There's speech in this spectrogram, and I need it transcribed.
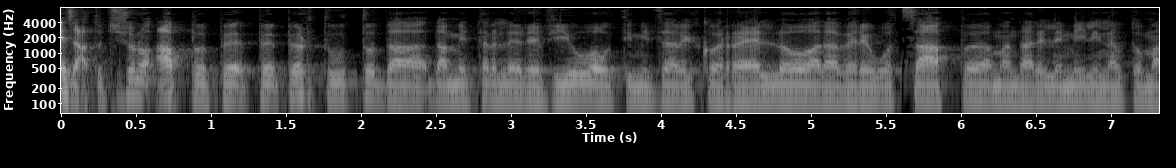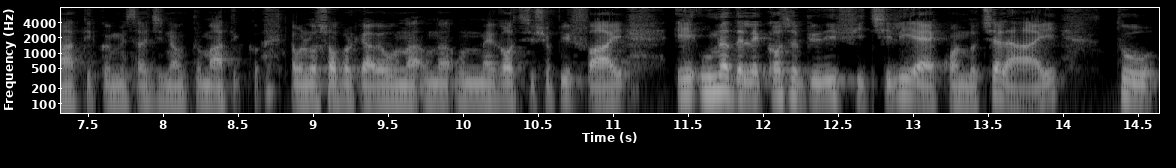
Esatto, ci sono app per, per, per tutto, da, da, mettere le review, a ottimizzare il corrello, ad avere WhatsApp, a mandare le mail in automatico, i messaggi in automatico. Non lo so perché avevo una, una, un negozio Shopify e una delle cose più difficili è quando ce l'hai, tu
